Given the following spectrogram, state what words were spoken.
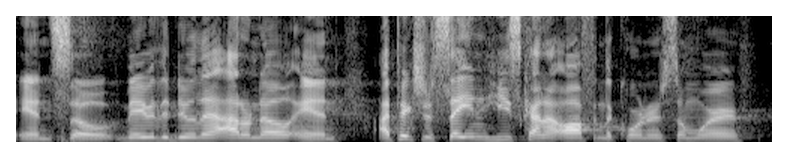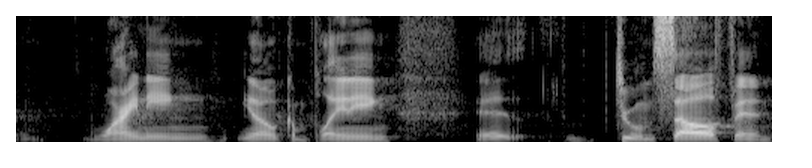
And so maybe they're doing that. I don't know. And I picture Satan, he's kind of off in the corner somewhere, whining, you know, complaining uh, to himself. And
